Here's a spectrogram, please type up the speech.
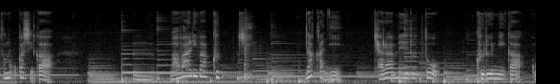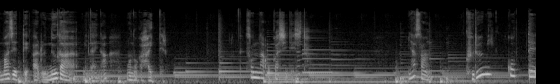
そのお菓子がうん周りはクッキー中にキャラメルとくるみがこう混ぜてあるヌガーみたいなものが入ってるそんなお菓子でした皆さんくるみっこって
